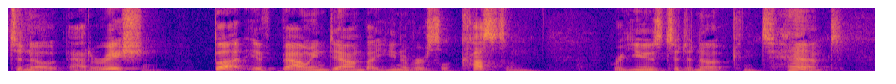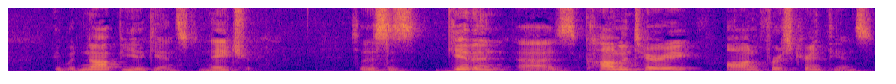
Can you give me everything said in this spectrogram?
denote adoration. But if bowing down by universal custom were used to denote contempt, it would not be against nature. So this is given as commentary on 1 Corinthians.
